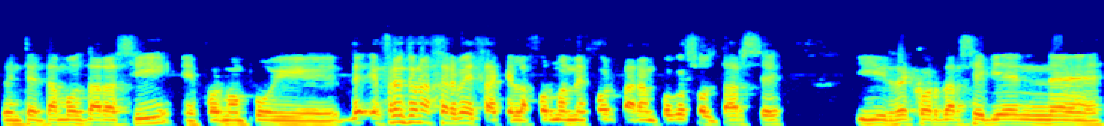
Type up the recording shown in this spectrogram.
lo intentamos dar así, en forma un poco... Enfrente a una cerveza, que es la forma mejor para un poco soltarse y recordarse bien eh,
